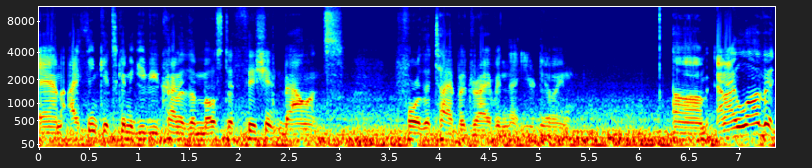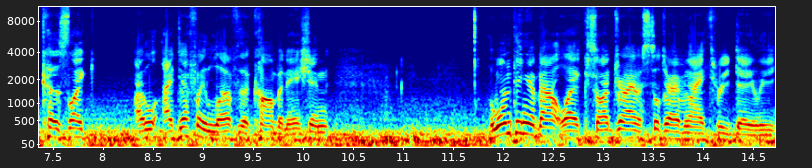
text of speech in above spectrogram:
And I think it's going to give you kind of the most efficient balance for the type of driving that you're doing. Um, and I love it because like, I, I definitely love the combination the one thing about like, so I drive, I still drive an i3 daily.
